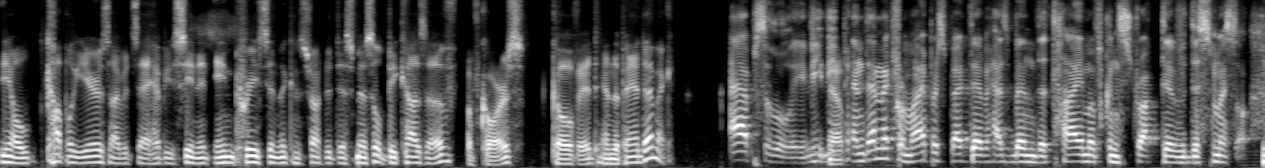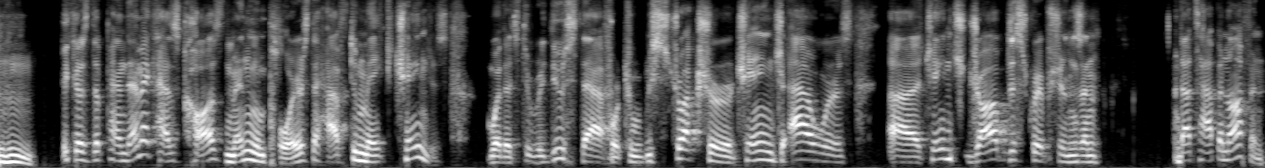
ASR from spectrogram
you know, couple years. I would say, have you seen an increase in the constructive dismissal because of, of course, COVID and the pandemic. Absolutely. The, the yep. pandemic, from my perspective, has been the time of constructive dismissal. Mm-hmm. Because the pandemic has caused many employers to have to make changes, whether it's to reduce staff or to restructure, change hours, uh, change job descriptions. And that's happened often.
